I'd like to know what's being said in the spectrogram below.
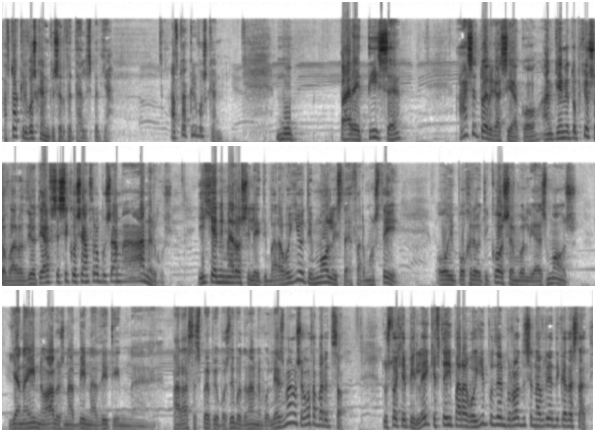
Αυτό ακριβώς κάνει και ο Σερβετάλης παιδιά. Αυτό ακριβώς κάνει. Μου παρετήσε άσε το εργασιακό αν και είναι το πιο σοβαρό διότι άφησες 20 ανθρώπους άνεργους είχε ενημερώσει λέει την παραγωγή ότι μόλις θα εφαρμοστεί ο υποχρεωτικός εμβολιασμός για να είναι ο άλλος να μπει να δει την ε, παράσταση πρέπει οπωσδήποτε να είναι εμβολιασμένος, εγώ θα παρετηθώ τους το είχε πει λέει και φταίει η παραγωγή που δεν πρότισε να βρει αντικαταστάτη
